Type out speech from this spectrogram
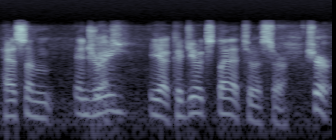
has some injury? Yes. Yeah. Could you explain that to us, sir? Sure.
